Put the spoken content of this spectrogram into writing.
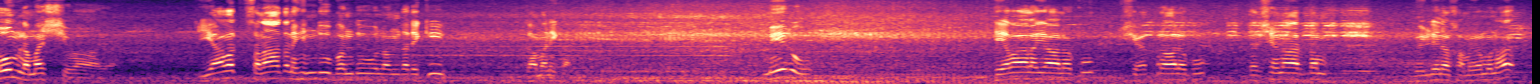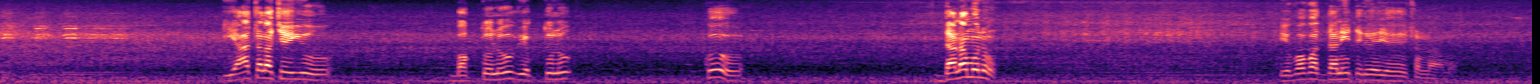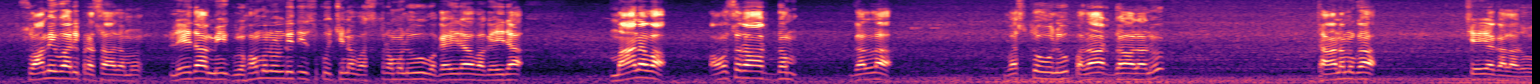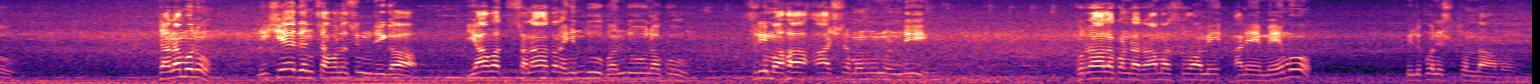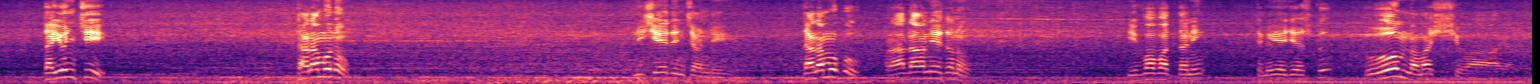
ఓం నమ శివాయ. యావత్ సనాతన హిందూ బంధువులందరికీ గమనిక. మీరు దేవాలయాలకు క్షేత్రాలకు దర్శనార్థం వెళ్ళిన సమయమున యాచన చేయు భక్తులు వ్యక్తులకు ధనమును ఇవ్వవద్దని తెలియజేయుచున్నాము. స్వామివారి ప్రసాదము లేదా మీ గృహము నుండి తీసుకొచ్చిన వస్త్రములు వగైరా వగైరా మానవ అవసరార్థం గల్ల వస్తువులు పదార్థాలను దానముగా చేయగలరు. ధనమును నిషేధించవలసిందిగా యావత్ సనాతన హిందూ బంధువులకు శ్రీ మహా ఆశ్రమము నుండి గుర్రాలకొండ రామస్వామి అనే మేము పిలుపునిస్తున్నాము. దయుంచి ధనమును నిషేధించండి. ధనముకు ప్రాధాన్యతను ఇవ్వవద్దని తెలియజేస్తూ ఓం నమ శివాయ.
